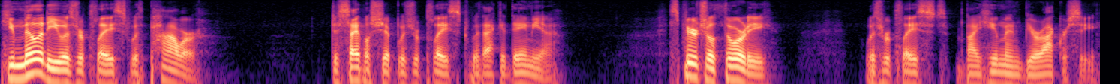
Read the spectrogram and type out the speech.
humility was replaced with power, discipleship was replaced with academia. Spiritual authority was replaced by human bureaucracy.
